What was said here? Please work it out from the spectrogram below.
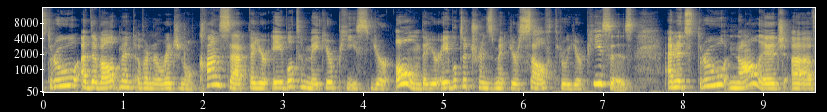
through a development of an original concept that you're able to make your piece your own, that you're able to transmit yourself through your pieces. And it's through knowledge of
